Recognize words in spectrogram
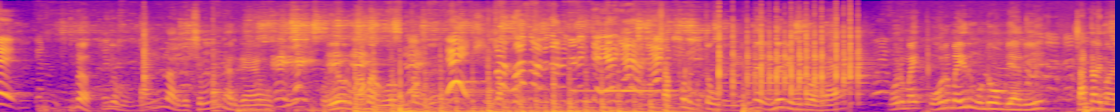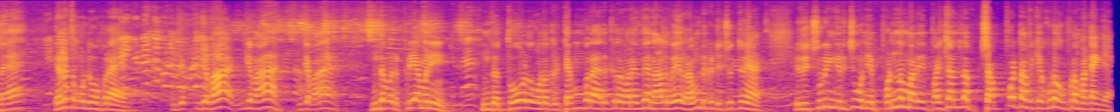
ஏய். நல்லா இருக்கு சிம்மா இருக்கேன் ஒரே ஒரு மாமா ஒரு? சப்பல் முத்தம் கொடு. என்ன என்ன நீ கொண்டு போற? ஒரு மை ஒரு மயிரும் கொண்டு போக முடியாது. சண்டாளி மகளே என்னத்தை கொண்டு போற? இங்க இங்க வா இங்க வா இங்க வா. இந்த ஒரு பிரியாமணி இந்த தோல் உனக்கு டெம்பரா இருக்கிற வரையும் நாலு பேர் ரவுண்டு கட்டி சுத்துவேன். இது சுருங்கிருச்சு உன்னை பொண்ண மாதிரி பஸ் ஸ்டாண்ட்ல சப்பட்டா வைக்க கூட கூப்பிட மாட்டாங்க.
